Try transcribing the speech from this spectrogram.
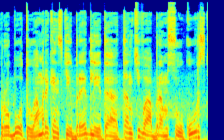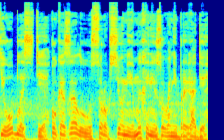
Роботу американських Бредлі та танків Абрамсу у Курській області показали у 47-й механізованій бригаді.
